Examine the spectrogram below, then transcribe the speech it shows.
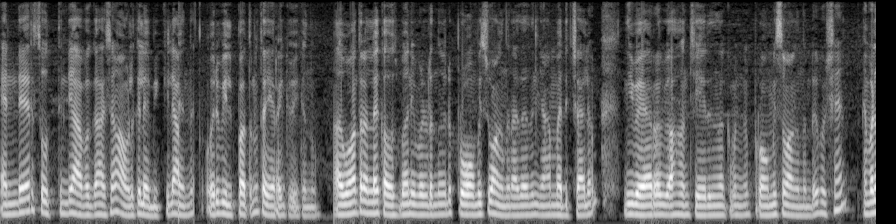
എന്റെ സ്വത്തിന്റെ അവകാശം അവൾക്ക് ലഭിക്കില്ല എന്ന് ഒരു വിൽപ്പത്രം തയ്യാറാക്കി വയ്ക്കുന്നു അതുമാത്രമല്ല കൗസ്ബാൻ ഇവളുടെ നിന്ന് ഒരു പ്രോമിസ് വാങ്ങുന്നുണ്ട്. അതായത് ഞാൻ മരിച്ചാലും നീ വേറെ വിവാഹം ചെയ്തെന്നൊക്കെ പറഞ്ഞ് പ്രോമിസ് വാങ്ങുന്നുണ്ട്. പക്ഷേ ഇവൾ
